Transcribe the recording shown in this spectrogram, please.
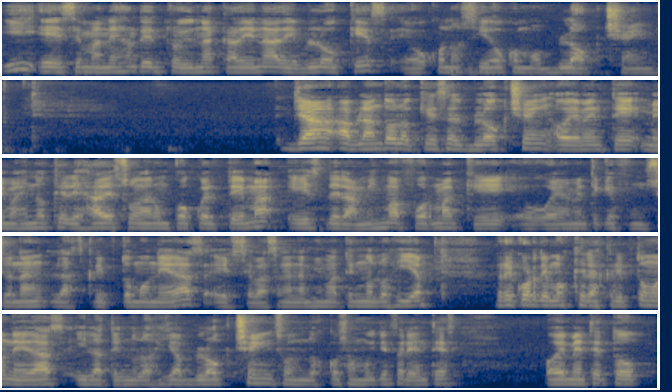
y eh, se manejan dentro de una cadena de bloques eh, o conocido como blockchain. Ya hablando de lo que es el blockchain, obviamente me imagino que deja de sonar un poco el tema, es de la misma forma que obviamente que funcionan las criptomonedas, eh, se basan en la misma tecnología. Recordemos que las criptomonedas y la tecnología blockchain son dos cosas muy diferentes. Obviamente todo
